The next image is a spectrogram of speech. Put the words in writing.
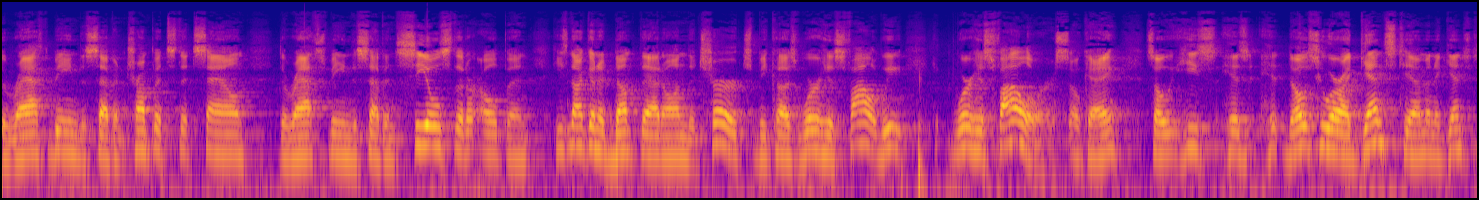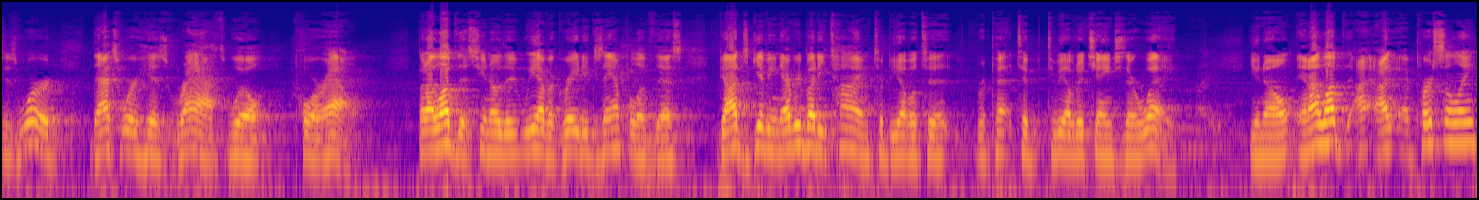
the wrath being the seven trumpets that sound, the wrath being the seven seals that are open. He's not going to dump that on the church because we're his follow we we're his followers, okay? So he's his, his those who are against him and against his word, that's where his wrath will pour out. But I love this. You know, that we have a great example of this. God's giving everybody time to be able to repent to, to be able to change their way. You know, and I love I, I personally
